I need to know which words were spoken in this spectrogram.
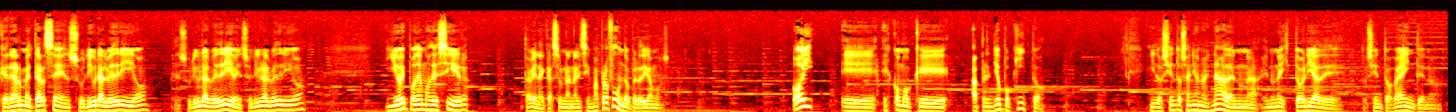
querer meterse en su libre albedrío, en su libre albedrío, en su libre albedrío, y hoy podemos decir, está bien, hay que hacer un análisis más profundo, pero digamos, Hoy eh, es como que aprendió poquito. Y 200 años no es nada en una, en una historia de 220, ¿no?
